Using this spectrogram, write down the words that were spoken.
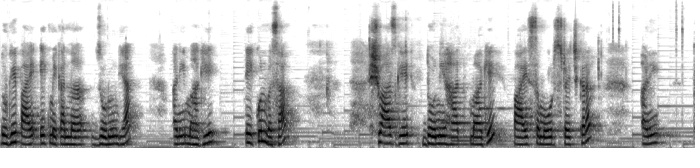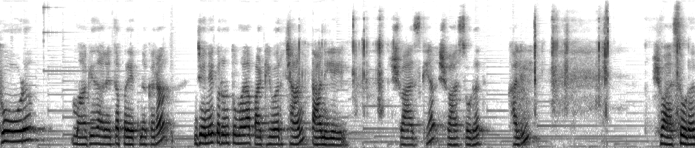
दोघी पाय एकमेकांना जोडून घ्या आणि मागे टेकून बसा. श्वास घेत दोन्ही हात मागे पाय समोर स्ट्रेच करा आणि थोडं मागे जाण्याचा प्रयत्न करा जेणेकरून तुम्हाला पाठीवर छान ताण येईल. श्वास घ्या. श्वास सोडत खाली श्वास सोडत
